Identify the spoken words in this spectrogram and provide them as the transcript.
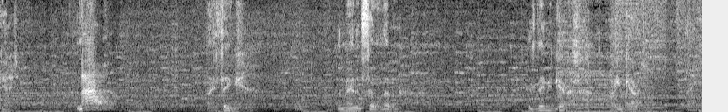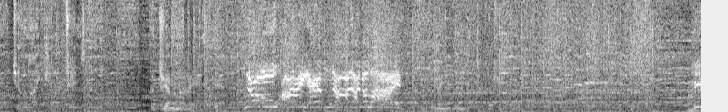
Get it. Now! I think the man in cell 11 is Damien Karras. Are you Karras? the Gemini killer, James Venamun. The Gemini is dead. No, I am not! I'm alive! You believe in possession? He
